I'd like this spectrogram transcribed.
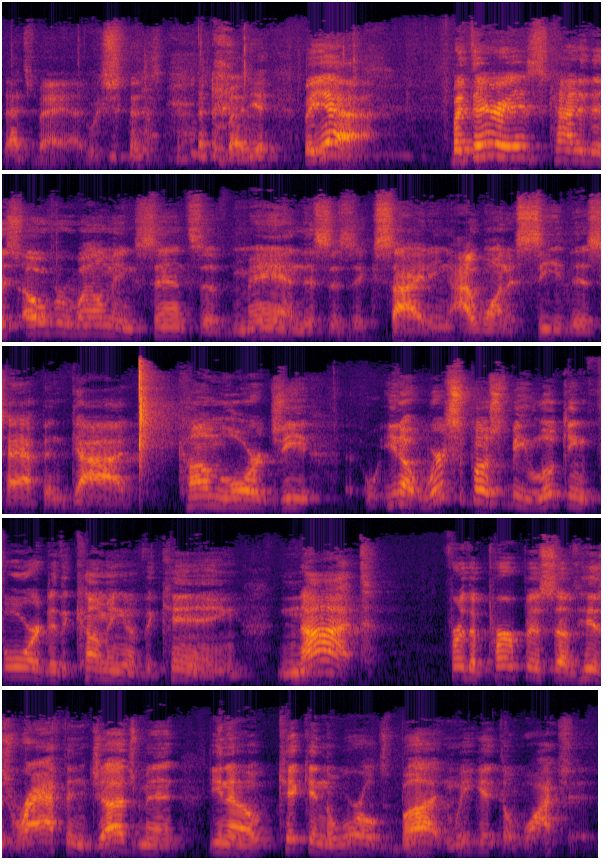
that's bad. We should- but yeah, but yeah, but there is kind of this overwhelming sense of man, this is exciting. I want to see this happen. God, come, Lord Jesus. You know, we're supposed to be looking forward to the coming of the King, not for the purpose of His wrath and judgment. You know, kicking the world's butt, and we get to watch it.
